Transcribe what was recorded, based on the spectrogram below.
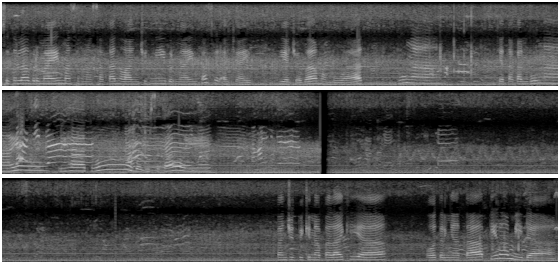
Setelah bermain masak-masakan, lanjut nih bermain pasir ajaib. Dia coba membuat bunga, cetakan bunga. Ayo, lihat, uh, bagus sekali. Lanjut bikin apa lagi ya? Oh ternyata piramida.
